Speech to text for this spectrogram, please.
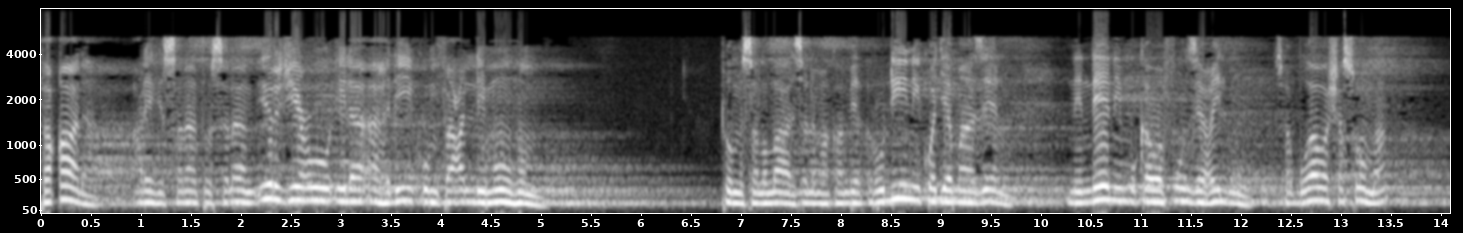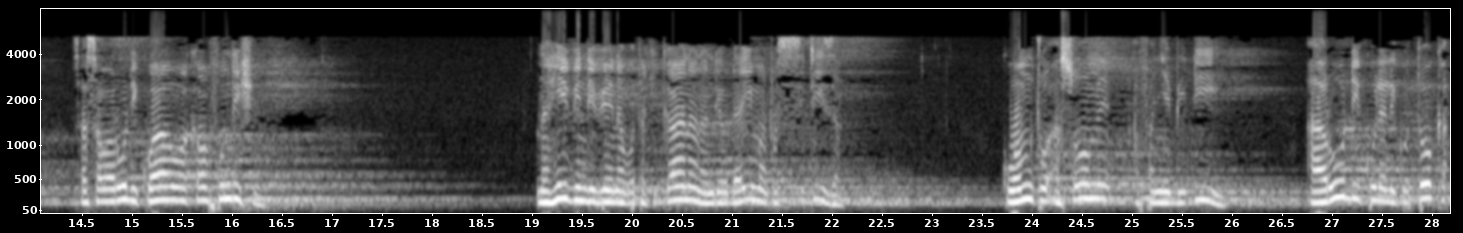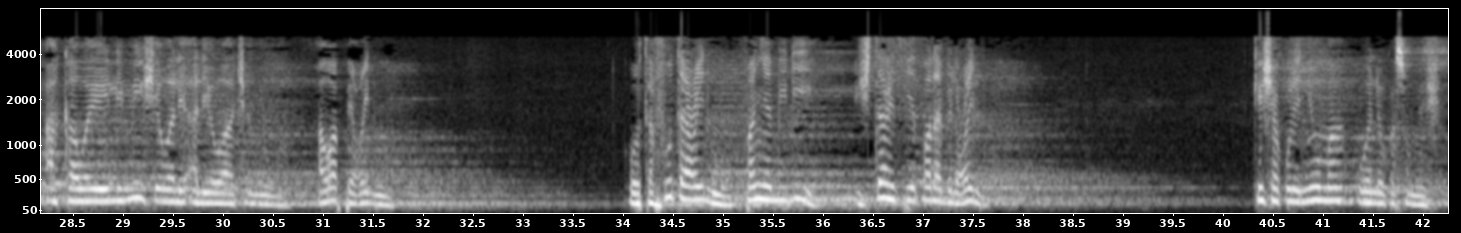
فقال عليه الصلاة والسلام ارجعوا إلى أهليكم فعلموهم Mtume sallallahu alaihi wasallam akamwambia rudini kwa jamaa zenu nendeni mkawafunze ilmu sababu wao washasoma. Sasa warudi kwao wakawafundishe. Na hivi ndivyo inavyotakikana na ndio daima tusisitiza kuwa mtu asome afanye bidii arudi kule alikotoka akawaelimishe wale aliyowaacha nyuma awape ilmu. Utafuta ilmu fanya bidii اجتهد في طلب العلم. كيش كل يوم وندك سمش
